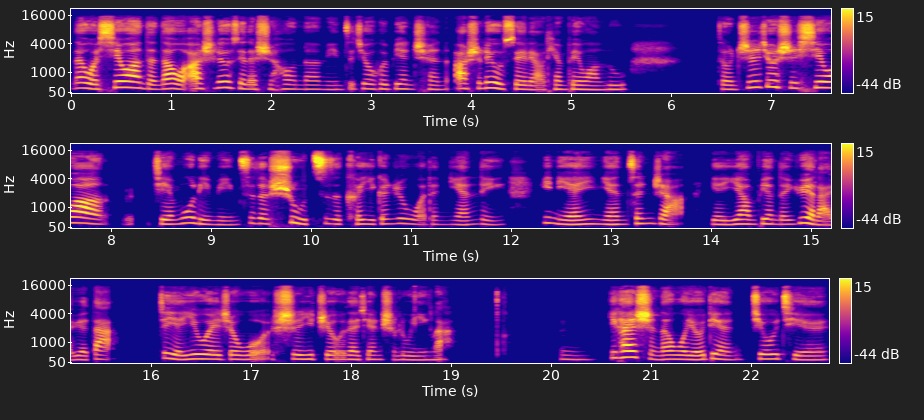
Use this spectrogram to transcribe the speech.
那我希望等到我二十六岁的时候呢，名字就会变成《二十六岁聊天备忘录》。总之就是希望节目里名字的数字可以跟着我的年龄一年一年增长，也一样变得越来越大。这也意味着我是一直有在坚持录音啦。嗯，一开始呢，我有点纠结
